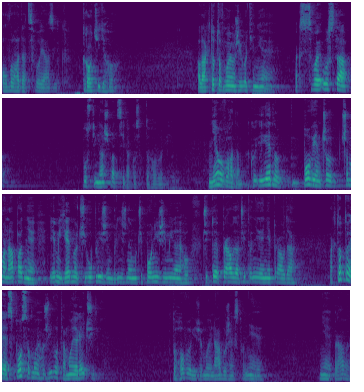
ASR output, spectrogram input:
ovládať svoj jazyk, krotiť ho. Ale ak toto v mojom živote nie je, ak si svoje ústa pustím na špacík, ako sa to hovorí, Neovládam. Ako je jedno, poviem, čo, čo ma napadne. Je mi jedno, či ublížim blížnemu, či ponížim iného, či to je pravda, či to nie je nepravda. Ak toto je spôsob môjho života, moje reči, kto hovorí, že moje náboženstvo nie je, nie je pravé.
